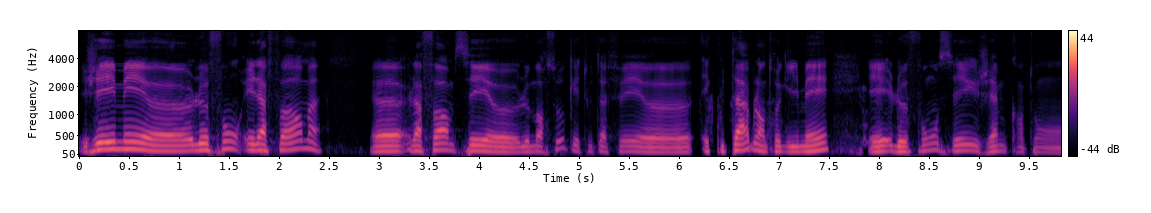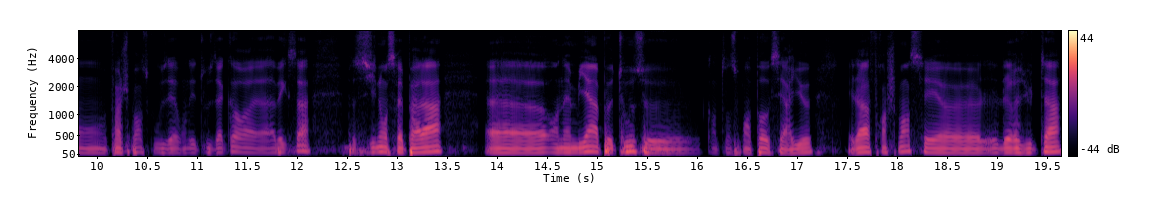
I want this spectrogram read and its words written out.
j'ai aimé le fond et la forme. Euh, la forme, c'est euh, le morceau qui est tout à fait euh, écoutable entre guillemets, et le fond, c'est j'aime quand on. Enfin, je pense que vous, on est tous d'accord avec ça, parce que sinon on serait pas là. On aime bien un peu tous quand on se prend pas au sérieux. Et là, franchement, c'est le résultat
